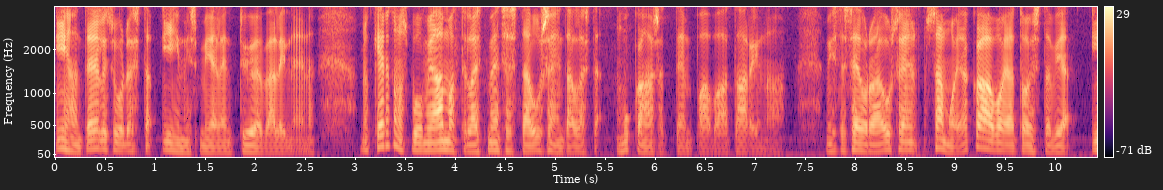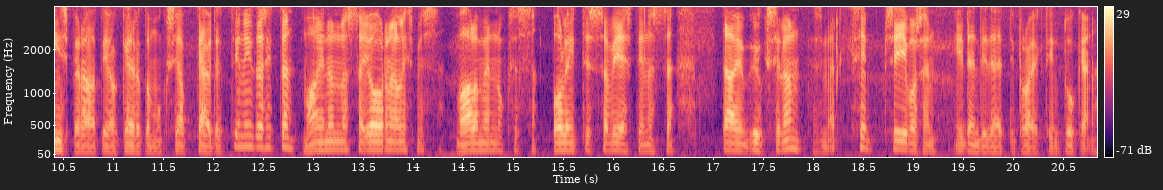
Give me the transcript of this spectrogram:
ihanteellisuudesta ihmismielen työvälineenä. No kertomusbuumi ammattilaiset metsästää usein tällaista mukaansa tempaavaa tarinaa, mistä seuraa usein samoja kaavoja toistavia inspiraatiokertomuksia. Käytettiin niitä sitten mainonnassa, journalismissa, valmennuksessa, poliittisessa viestinnässä tai yksilön, esimerkiksi Siivosen identiteettiprojektin tukena.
